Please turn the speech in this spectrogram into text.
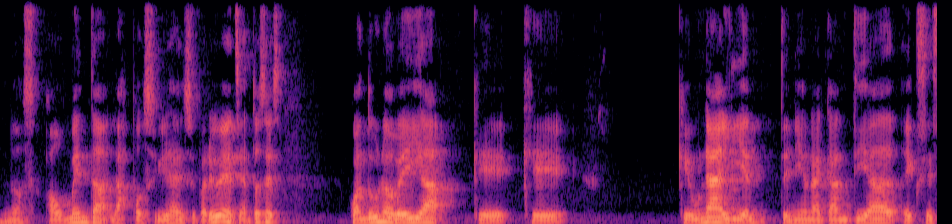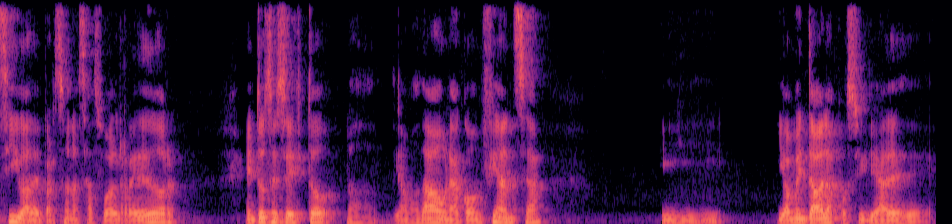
nos aumenta las posibilidades de supervivencia. Entonces, cuando uno veía que, que, un alien tenía una cantidad excesiva de personas a su alrededor, entonces esto nos digamos, daba una confianza y aumentaba las posibilidades de,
